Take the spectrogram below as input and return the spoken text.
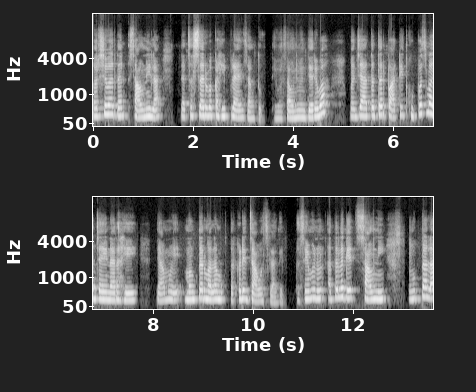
हर्षवर्धन सावनीला त्याचा सर्व काही प्लॅन सांगतो. तेव्हा सावनी म्हणते अरे वा! म्हणजे आता तर पार्टीत खूपच मज्जा येणार आहे. त्यामुळे मग तर मला मुक्ताकडे जावंच लागेल. असे म्हणून आता लगेच सावनी मुक्ताला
